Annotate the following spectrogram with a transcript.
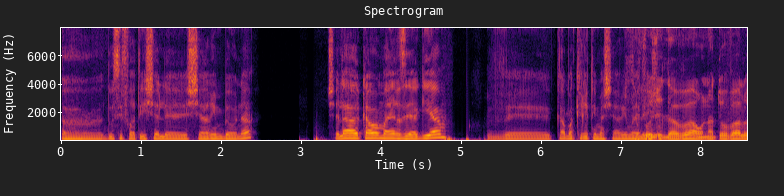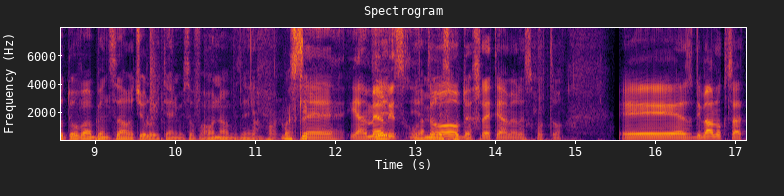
הדו-ספרתי של אה, שערים בעונה. שאלה כמה מהר זה יגיע, וכמה קריטיים השערים האלה בסופו. של דבר, עונה טובה, לא טובה, בן סער את שלו ייתן בסוף העונה, וזה... נכון. מסכים. זה ייאמר זה לזכותו, ייאמר לזכותו. בהחלט ייאמר לזכותו. אה, אז דיברנו קצת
